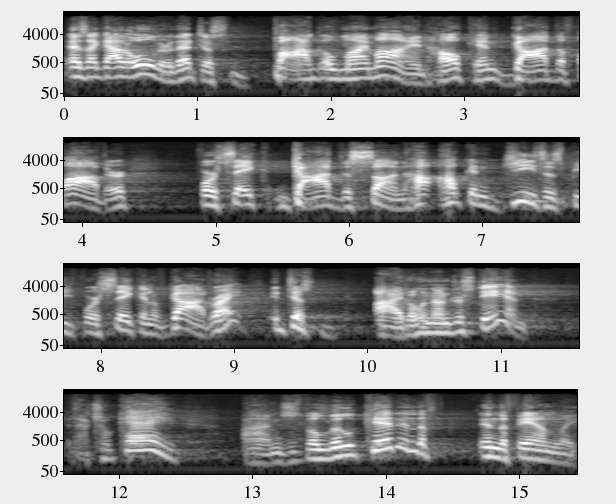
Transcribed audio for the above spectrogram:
As I got older, that just boggled my mind. How can God the Father forsake God the Son? How, how can Jesus be forsaken of God, right? It just, I don't understand. That's okay. I'm just a little kid in the, in the family.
